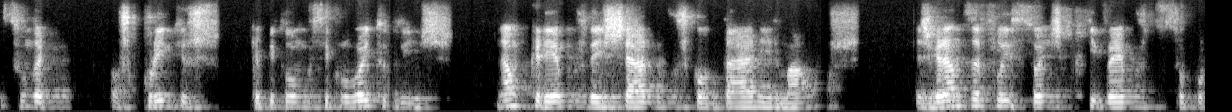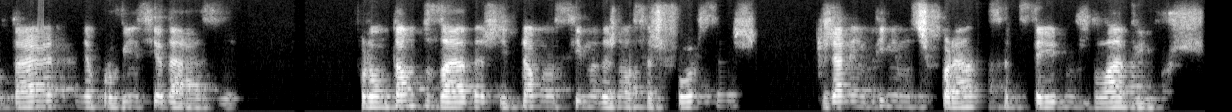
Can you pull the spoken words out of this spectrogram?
segunda aos Coríntios, capítulo 1, versículo 8, diz: Não queremos deixar de vos contar, irmãos, as grandes aflições que tivemos de suportar na província da Ásia. Foram tão pesadas e tão acima das nossas forças que já nem tínhamos esperança de sairmos de lá vivos.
